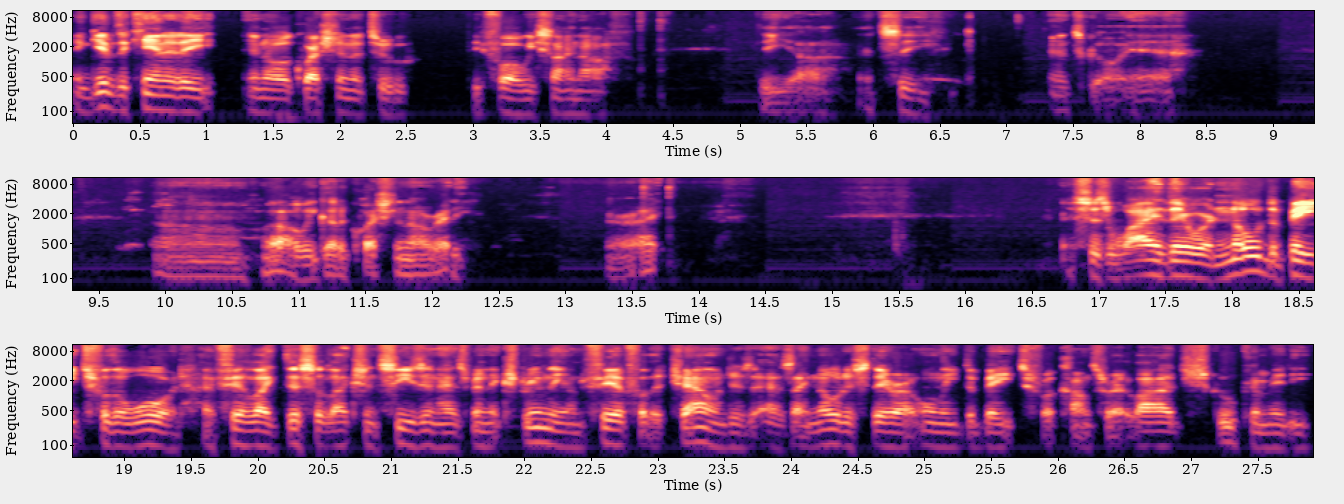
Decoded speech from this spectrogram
and give the candidate, you know, a question or two before we sign off. The uh let's see. Let's go, yeah. Um, well, we got a question already. All right. This is why there were no debates for the ward. I feel like this election season has been extremely unfair for the challenges, as I noticed there are only debates for council at large, school committee,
